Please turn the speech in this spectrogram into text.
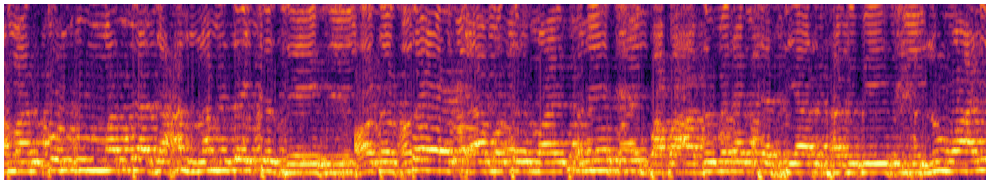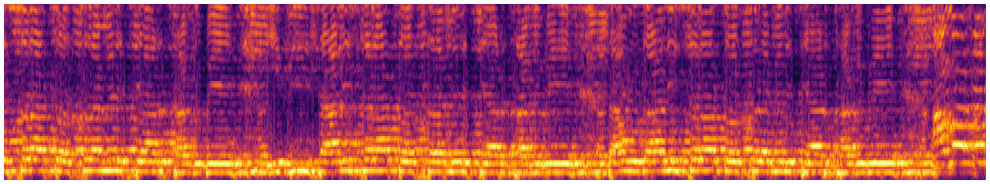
আমার কোন উম্মাতটা জাহান্নামে যাইতেছে। অদস্ত কিয়ামতের ময়দানে বাবা আদমের একটা চেয়ার থাকবে। নূহ আলাইহিস সালাতু ওয়াসসালামের চেয়ার থাকবে, ইদ্রিস আলাইহিস সালাতু ওয়াসসালামের চেয়ার থাকবে, দাউদ আলাইহিস সালাতু ওয়াসসালামের চেয়ার থাকবে। আমাদের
